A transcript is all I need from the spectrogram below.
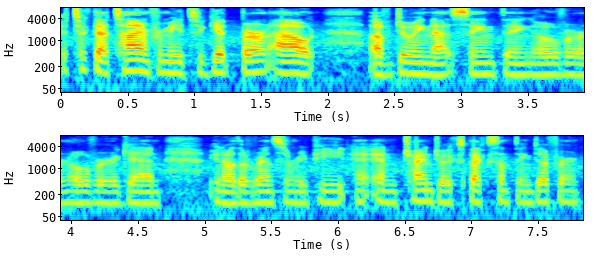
it took that time for me to get burnt out of doing that same thing over and over again. You know, the rinse and repeat, and, and trying to expect something different.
